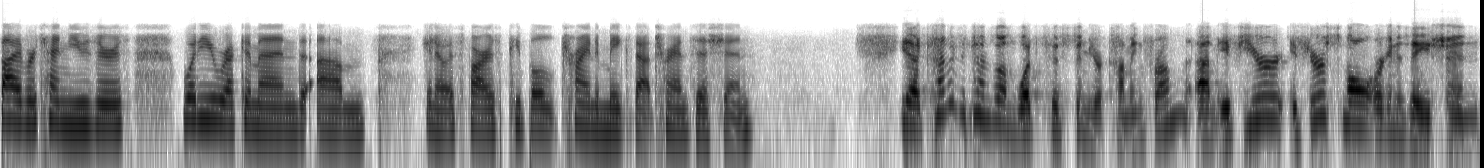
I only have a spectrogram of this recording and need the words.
5 or 10 users, what do you recommend um, you know, as far as people trying to make that transition? Yeah, it kind of depends on what system you're coming from. Um, if you're if you're a small organization,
